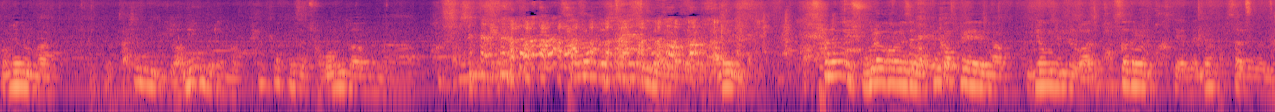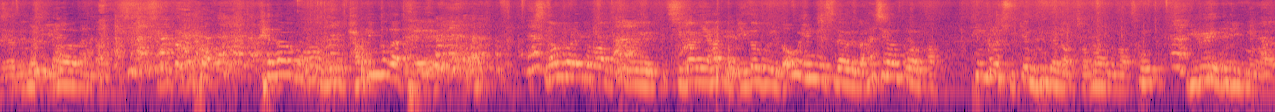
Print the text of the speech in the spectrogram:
보면은 막 다른 연예인들은 막 팬카페에서 조공도 하고 막 상상도 시키고 나는 사내고 죽으라고 하면서 막 팬카페에 막 운영진들 와서 밥 사달라고 막 내가 맨날 밥 사주고 내가 맨날 이거하고 막 팬하고 우리 바뀐 것 같아. 지난번에도 막그 지방이 한 리더분이 너무 힘드시다 그래서 한 시간 동안 밥 힘들어 죽겠는데 막 전화로 막 성, 위로해드리고 막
